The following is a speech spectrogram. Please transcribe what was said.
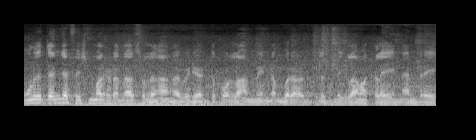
உங்களுக்கு தெரிஞ்ச ஃபிஷ் மார்க்கெட் இருந்தால் சொல்லுங்கள் அங்கே வீடியோ எடுத்து போடலாம். மீண்டும் ஒரு இடத்துல சந்திக்கலாம் மக்களே. நன்றி.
